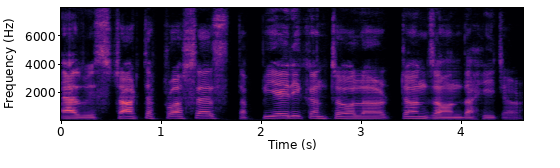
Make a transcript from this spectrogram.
As we start the process, the PID controller turns on the heater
